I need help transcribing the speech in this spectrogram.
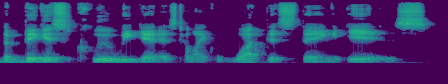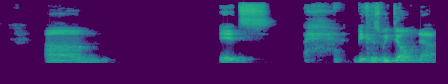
the biggest clue we get as to like what this thing is. Um it's because we don't know.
